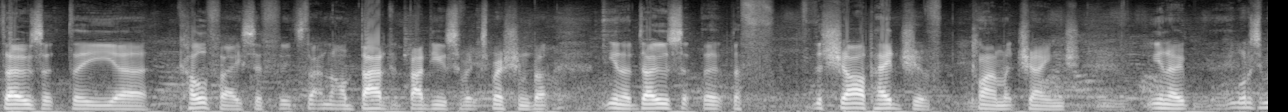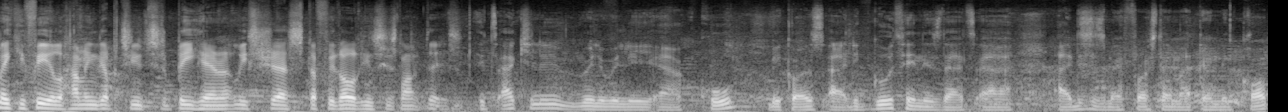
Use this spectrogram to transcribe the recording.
those at the uh, coalface, if it's not a bad bad use of expression, but you know those at the the, the sharp edge of climate change. You know, what does it make you feel having the opportunity to be here and at least share stuff with audiences like this? it's actually really really uh, cool because uh, the good thing is that uh, uh, this is my first time attending COP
